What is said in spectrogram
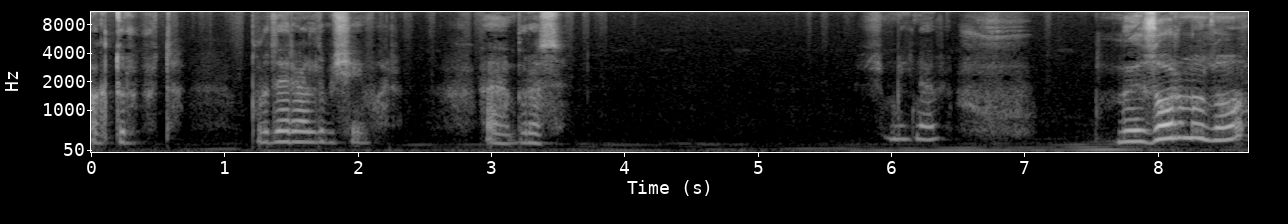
Bak dur burada. Burada herhalde bir şey var. Ha burası. Şimdi ne yapayım? Mezar mı lan?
